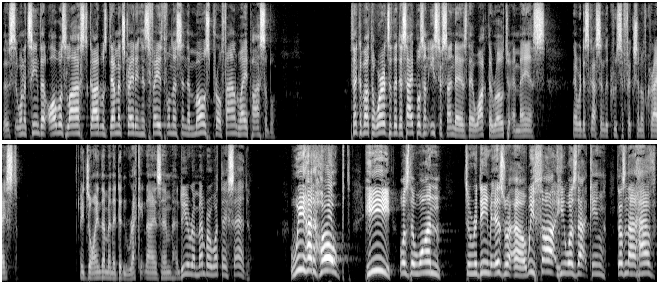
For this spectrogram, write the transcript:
when it seemed that all was lost, God was demonstrating his faithfulness in the most profound way possible. Think about the words of the disciples on Easter Sunday as they walked the road to Emmaus. They were discussing the crucifixion of Christ. He joined them and they didn't recognize him. And do you remember what they said? We had hoped he was the one to redeem Israel. We thought he was that king. Doesn't that have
